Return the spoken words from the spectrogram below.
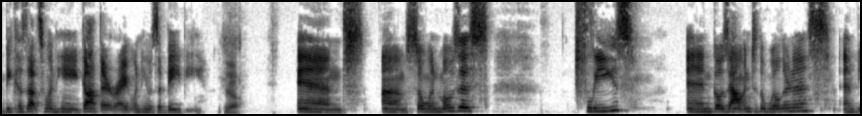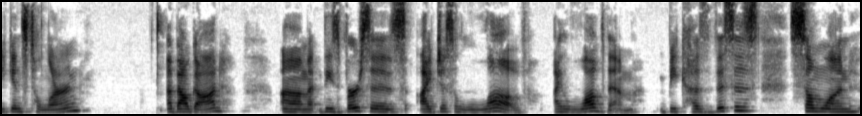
because that's when he got there right? When he was a baby. Yeah. And um so when moses flees and goes out into the wilderness and begins to learn about God. Um, these verses, I just love. I love them because this is someone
